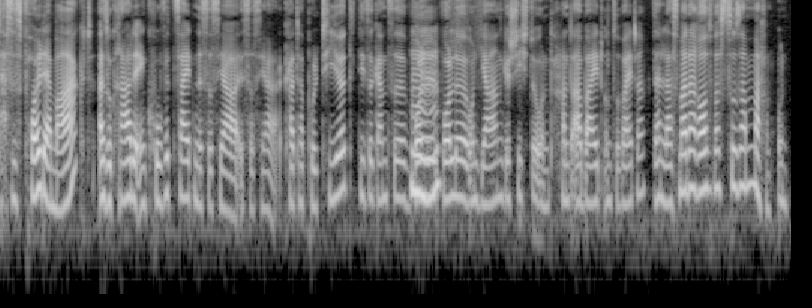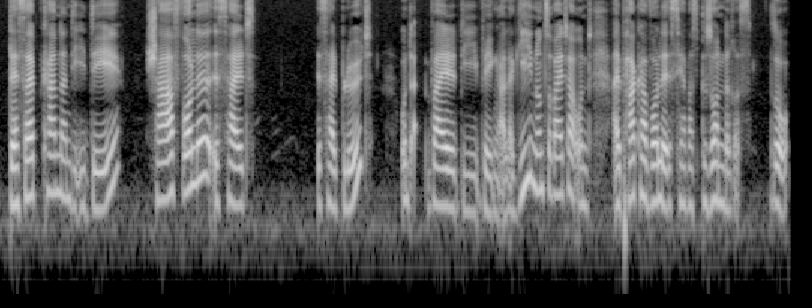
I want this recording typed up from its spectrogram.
Das ist voll der Markt. Also gerade in Covid-Zeiten ist es ja, ist das ja katapultiert, diese ganze Woll, mhm. Wolle und Jarngeschichte und Handarbeit und so weiter. Dann lass mal daraus was zusammen machen. Und deshalb kam dann die Idee, Schafwolle ist halt, ist halt blöd und weil die wegen Allergien und so weiter und Alpaka-Wolle ist ja was Besonderes. So,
